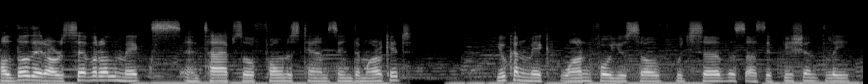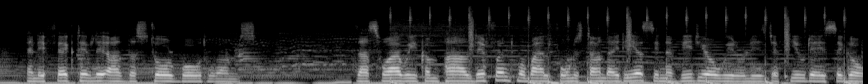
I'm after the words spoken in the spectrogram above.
Although there are several makes and types of phone stands in the market, you can make one for yourself which serves as efficiently and effectively as the store-bought ones. That's why we compiled different mobile phone stand ideas in a video we released a few days ago.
